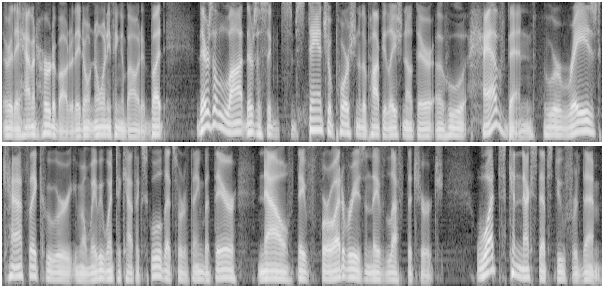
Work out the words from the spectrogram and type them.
or they haven't heard about it, they don't know anything about it, but there's a lot there's a substantial portion of the population out there uh, who have been who were raised catholic who were you know maybe went to catholic school that sort of thing but they're now they've for whatever reason they've left the church. What can next steps do for them?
